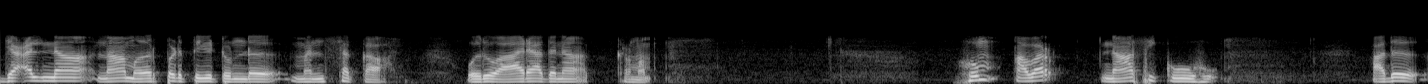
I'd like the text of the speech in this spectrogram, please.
ജഅൽന നാം ഏർപ്പെടുത്തിയിട്ടുണ്ട് മൻസക്ക ഒരു ആരാധനാ ക്രമം ഹും അവർ നാസിക്കൂഹു. അത്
